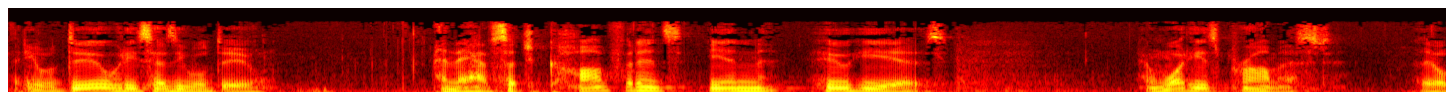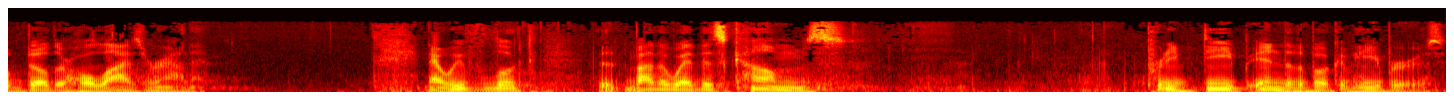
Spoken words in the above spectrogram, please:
that He will do what He says He will do. And they have such confidence in who He is and what He has promised, they will build their whole lives around it. Now, we've looked, by the way, this comes pretty deep into the book of Hebrews.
